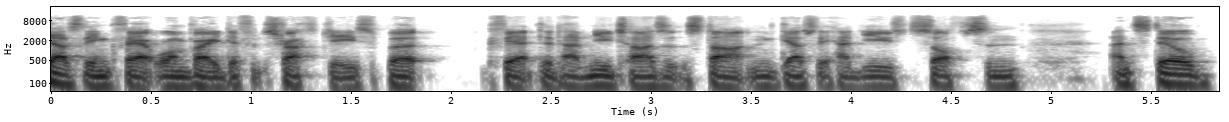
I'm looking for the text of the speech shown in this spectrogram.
Gasly and Kvyat were on very different strategies, but Kvyat did have new tyres at the start, and Gasly had used softs and and still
